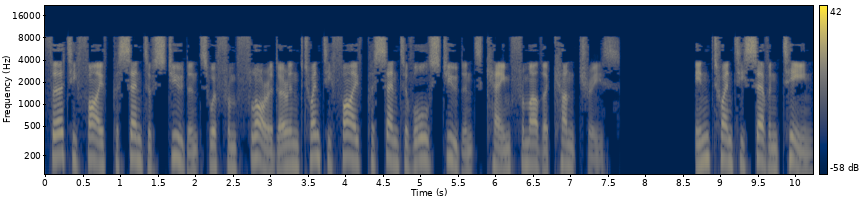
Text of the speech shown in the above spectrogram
35% of students were from Florida and 25% of all students came from other countries. In 2017,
